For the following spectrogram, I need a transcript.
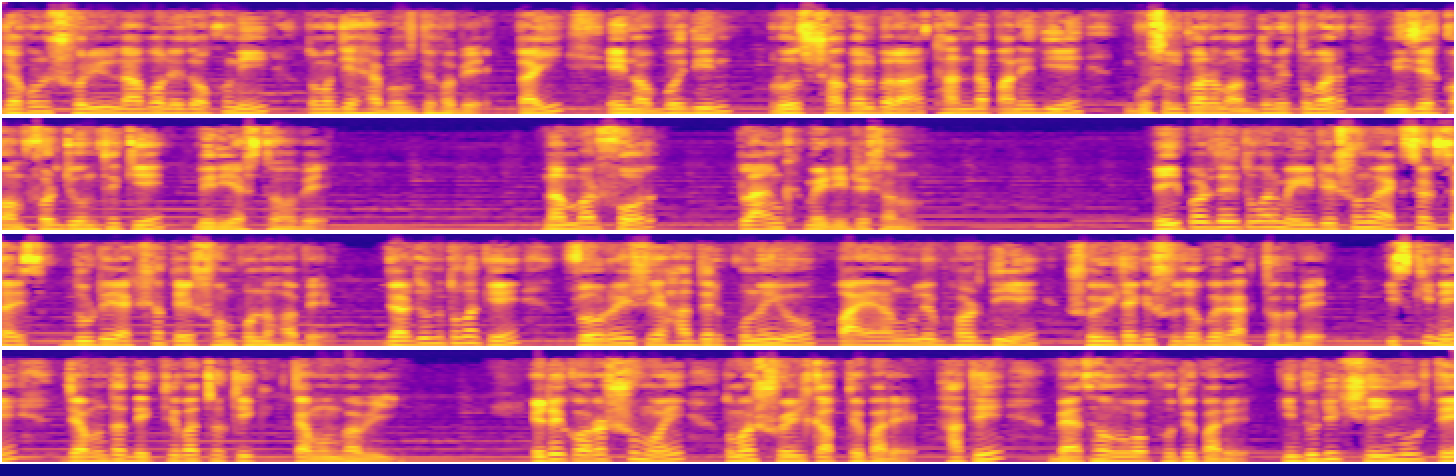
যখন শরীর না বলে তখনই তোমাকে হ্যাঁ বলতে হবে। তাই এই নব্বই দিন রোজ সকালবেলা ঠান্ডা পানি দিয়ে গোসল করার মাধ্যমে তোমার নিজের কমফোর্ট জোন থেকে বেরিয়ে আসতে হবে। নাম্বার ফোর প্লাঙ্ক মেডিটেশন এই পর্যায়ে তোমার মেডিটেশন ও এক্সারসাইজ দুটোই একসাথে সম্পূর্ণ হবে। যার জন্য তোমাকে ফ্লোরে এসে হাতের কোনেও পায়ের আঙ্গুলে ভর দিয়ে শরীরটাকে সোজা করে রাখতে হবে। স্কিনে যেমনটা দেখতে পাচ্ছ ঠিক তেমনভাবেই। এটা করার সময় তোমার শরীর কাঁপতে পারে, হাতে ব্যথা অনুভব হতে পারে, কিন্তু ঠিক সেই মুহূর্তে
